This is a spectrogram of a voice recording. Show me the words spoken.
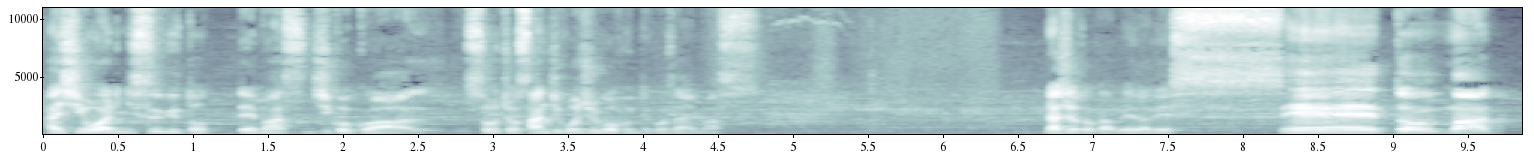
配信終わりにすぐ撮ってます。時刻は早朝3時55分でございます。ラジオとか上田です。えー、っとまあ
